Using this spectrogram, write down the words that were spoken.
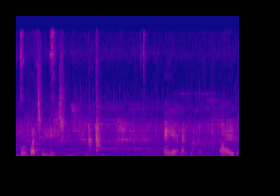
ఇప్పుడు పచ్చిమిర్చి వేయాలన్నమాట. ఐదు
